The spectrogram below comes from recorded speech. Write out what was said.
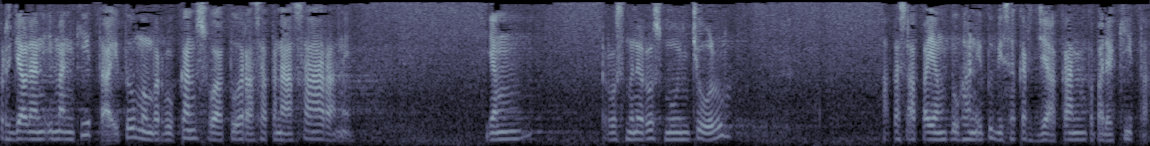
perjalanan iman kita itu memerlukan suatu rasa penasaran ya, yang terus-menerus muncul atas apa yang Tuhan itu bisa kerjakan kepada kita.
